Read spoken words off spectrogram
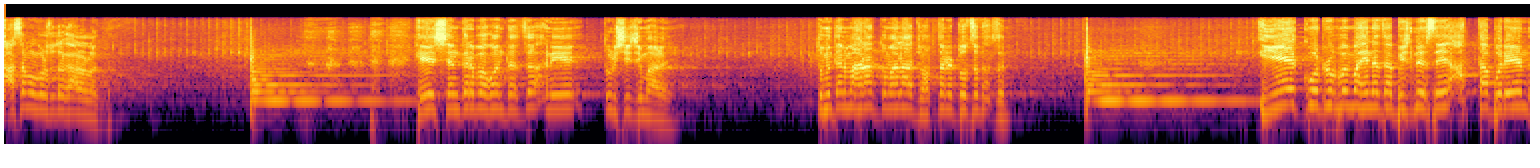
असं मंगळसूत्र घालावं लागतं. हे शंकर भगवंताचं आणि तुळशीची माळ आहे. तुम्ही त्यांना महाराज तुम्हाला झोपताना टोचत असेल. एक कोटी रुपये महिन्याचा बिझनेस आहे. आतापर्यंत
